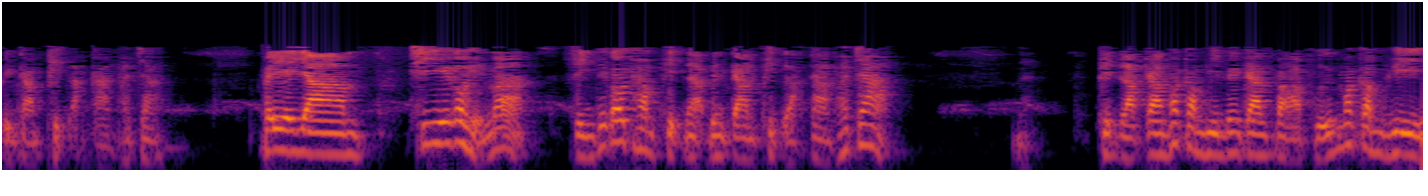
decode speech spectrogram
เป็นการผิดหลักการพระเจ้า พยายามชี้ให้เขาเห็นว่าสิ่งที่เขาทาผิดน่ะเป็นการผิดหลักการพระเจ้าผิดหลักการพระคัมภีร์เป็นการฝ่าฝืนพระคัมภีร์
